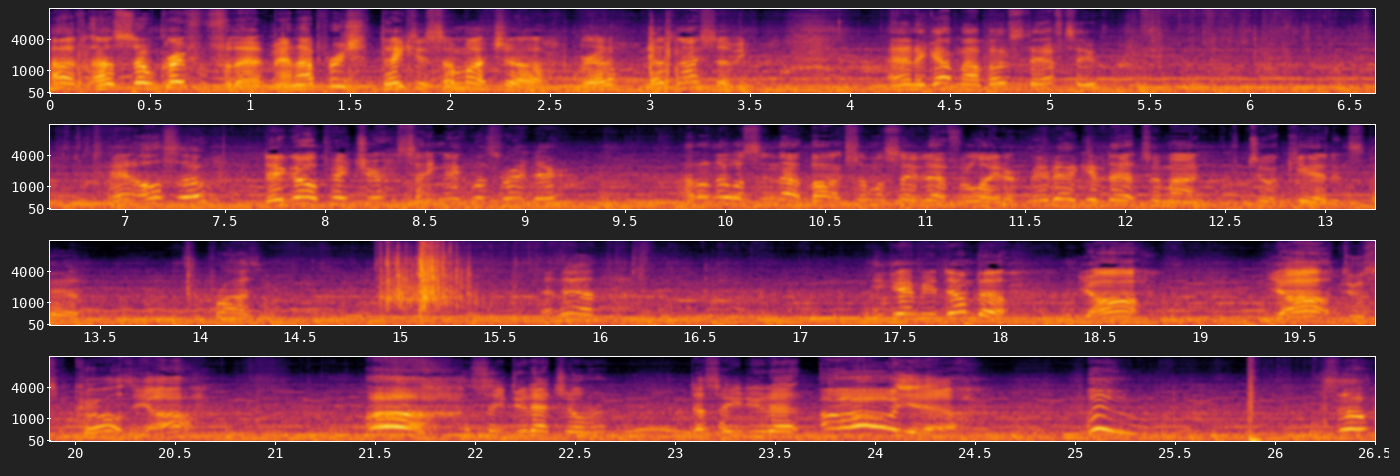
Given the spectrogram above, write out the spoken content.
I, I was so grateful for that, man. I appreciate. Thank you so much, uh, Greta. That's nice of you. And I got my boat staff too. And also, there go, a picture St. Nicholas right there. I don't know what's in that box. I'm gonna save that for later. Maybe I'll give that to my to a kid instead. Surprise him. And then he gave me a dumbbell. Yeah, yeah, do some curls, yeah. Oh, that's how you do that, children. That's how you do that. Oh yeah. Woo. So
